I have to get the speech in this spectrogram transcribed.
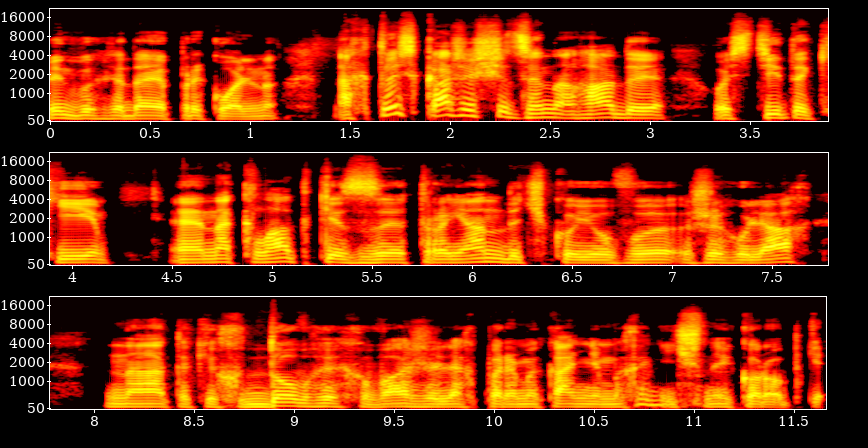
він виглядає прикольно. А хтось каже, що це нагадує ось ті такі е, накладки з трояндочкою в Жигулях. На таких довгих важелях перемикання механічної коробки.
